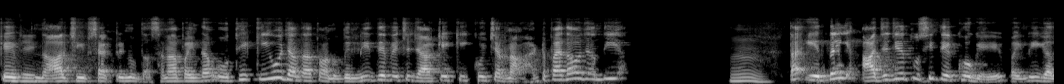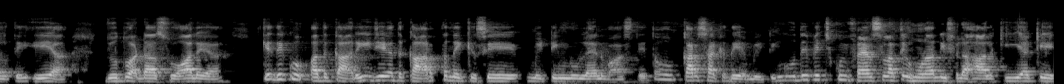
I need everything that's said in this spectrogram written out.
ਕਿ। ਨਾਲ ਚੀਫ ਸੈਕਟਰੀ ਨੂੰ ਦੱਸਣਾ ਪੈਂਦਾ ਉੱਥੇ ਕੀ ਹੋ ਜਾਂਦਾ ਤੁਹਾਨੂੰ? ਦਿੱਲੀ ਦੇ ਵਿੱਚ ਜਾ ਕੇ ਕੀ ਕੋਈ ਝਰਨਾਹਟ ਪੈਦਾ ਹੋ ਜਾਂਦੀ ਆ? ਹੂੰ। ਤਾਂ ਇਦਾਂ ਹੀ ਅੱਜ ਜੇ ਤੁਸੀਂ ਦੇਖੋਗੇ ਪਹਿਲੀ ਗੱਲ ਤੇ ਇਹ ਆ ਜੋ ਤੁਹਾਡਾ ਸਵਾਲ ਆ ਕਿ ਦੇਖੋ ਅਧਿਕਾਰੀ ਜੇ ਅਧਿਕਾਰਤ ਨੇ ਕਿਸੇ ਮੀਟਿੰਗ ਨੂੰ ਲੈਣ ਵਾਸਤੇ, ਤਾਂ ਉਹ ਕਰ ਸਕਦੇ ਆ ਮੀਟਿੰਗ ਉਹਦੇ ਵਿੱਚ ਕੋਈ ਫੈਸਲਾ ਤੇ ਹੋਣਾ ਨਹੀਂ ਫਿਲਹਾਲ ਕੀ ਹੈ ਕਿ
